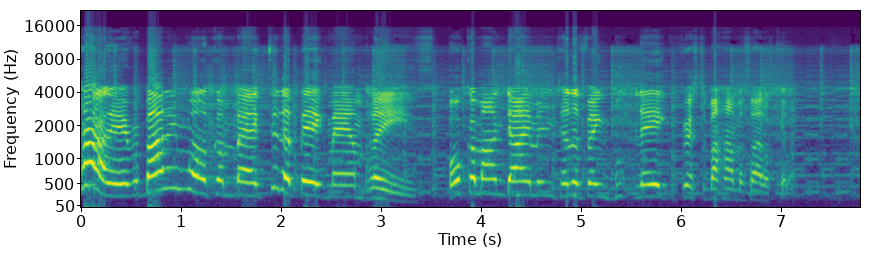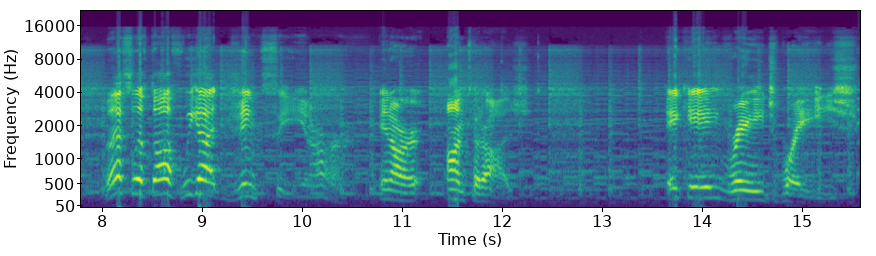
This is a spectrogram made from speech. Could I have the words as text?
Howdy everybody, and welcome back to the BygMan Plays Pokemon Diamond Telefang Bootleg Crest by Homicidal Killer. Last left off, we got Jinxi in our in our entourage. AKA Rage Rage.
